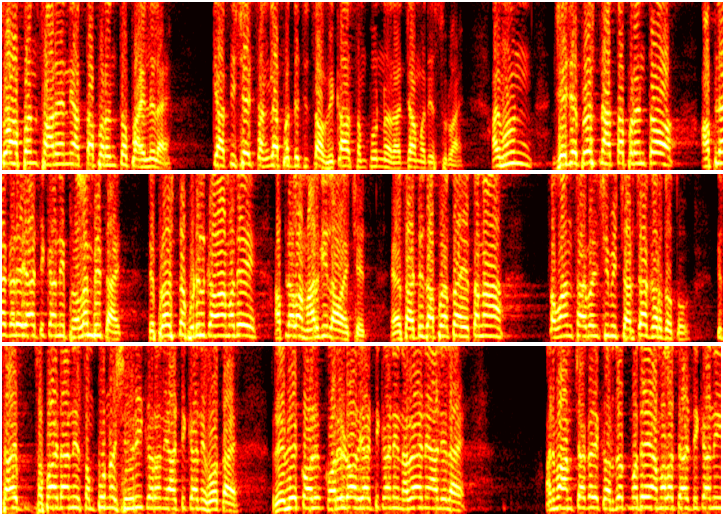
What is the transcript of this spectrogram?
तो आपण साऱ्यांनी आतापर्यंत पाहिलेला आहे की अतिशय चांगल्या पद्धतीचा विकास संपूर्ण राज्यामध्ये सुरू आहे. आणि म्हणून जे जे प्रश्न आतापर्यंत आपल्याकडे या ठिकाणी प्रलंबित आहेत ते प्रश्न पुढील काळामध्ये आपल्याला मार्गी लावायचे आहेत. यासाठीच आपण आता येताना चव्हाण साहेबांशी मी चर्चा करत होतो की साहेब झपाट्याने संपूर्ण शहरीकरण या ठिकाणी होत आहे. रेल्वे कॉरि- कॉरिडॉर या ठिकाणी नव्याने आलेला आहे. आणि मग आमच्याकडे कर्जतमध्ये आम्हाला त्या ठिकाणी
